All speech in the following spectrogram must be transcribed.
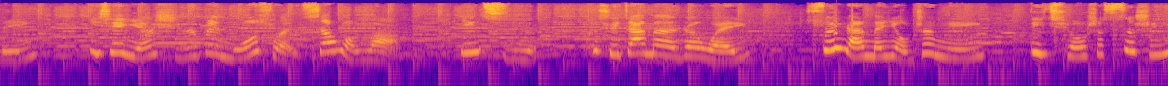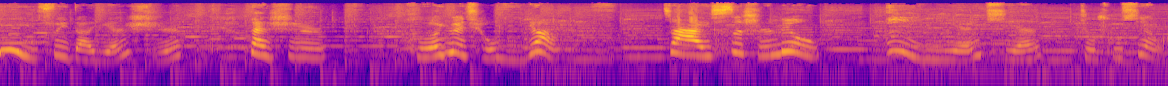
淋，一些岩石被磨损消亡了，因此。科学家们认为，虽然没有证明地球是四十亿岁的岩石，但是和月球一样，在四十六亿年前就出现了。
